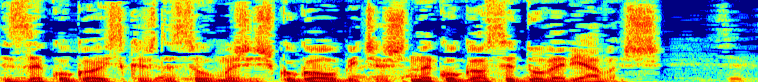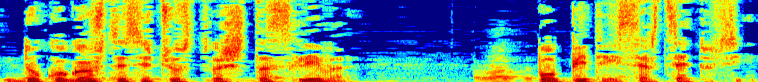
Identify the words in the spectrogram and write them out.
за кого искаш да се омъжиш? Кого обичаш? На кого се доверяваш? До кого ще се чувстваш щастлива? Попитай сърцето си.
